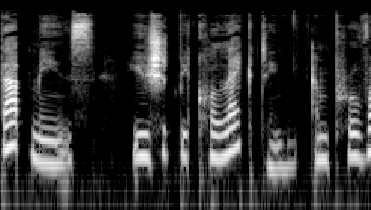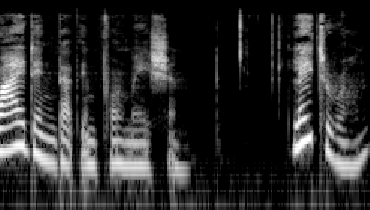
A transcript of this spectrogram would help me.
That means you should be collecting and providing that information. Later on,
